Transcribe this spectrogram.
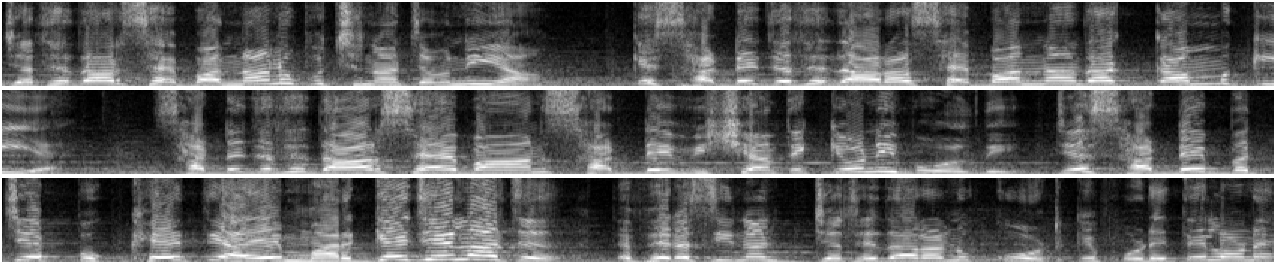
ਜਥੇਦਾਰ ਸਹਿਬਾਨਾਂ ਨੂੰ ਪੁੱਛਣਾ ਚਾਹੁੰਦੀ ਆ ਕਿ ਸਾਡੇ ਜਥੇਦਾਰਾਂ ਸਹਿਬਾਨਾਂ ਦਾ ਕੰਮ ਕੀ ਹੈ? ਸਾਡੇ ਜਥੇਦਾਰ ਸਹਿਬਾਨ ਸਾਡੇ ਵਿਸ਼ਿਆਂ ਤੇ ਕਿਉਂ ਨਹੀਂ ਬੋਲਦੇ? ਜੇ ਸਾਡੇ ਬੱਚੇ ਭੁੱਖੇ ਧਿਆਏ ਮਰ ਗਏ ਜੇਲ੍ਹਾਂ 'ਚ, ਤੇ ਫਿਰ ਅਸੀਂ ਇਹਨਾਂ ਜਥੇਦਾਰਾਂ ਨੂੰ ਘੋਟ ਕੇ ਫੋੜੇ ਤੇ ਲਾਉਣਾ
